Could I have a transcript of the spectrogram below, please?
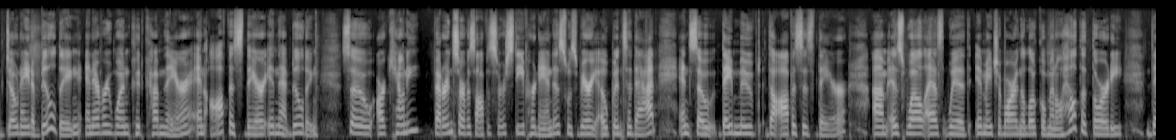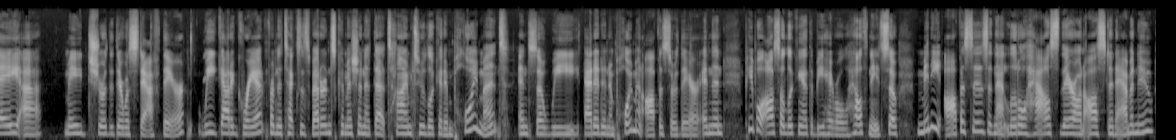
donate a building and everyone could come there and office there in that building. So our county veteran service officer Steve Hernandez was very open to that, and so they moved the offices there, um, as well as with MHMR and the local mental health authority. They uh, made sure that there was staff there. We got a grant from the Texas Veterans Commission at that time to look at employment, and so we added an employment officer there. And then people also looking at the behavioral health needs. So many offices in that little house there on Austin Avenue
